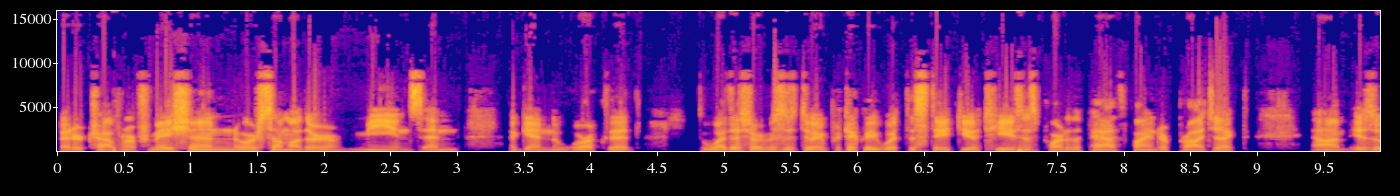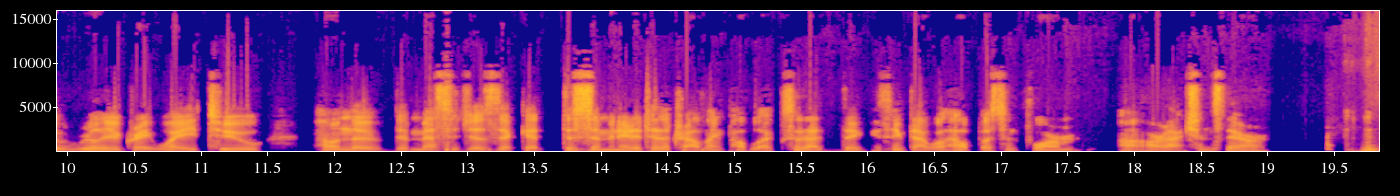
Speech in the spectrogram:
better traveler information or some other means. And again, the work that the Weather Service is doing, particularly with the state DOTs as part of the Pathfinder project, um, is a really a great way to hone the, the messages that get disseminated to the traveling public. So that they, I think that will help us inform uh, our actions there. Mm-hmm.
